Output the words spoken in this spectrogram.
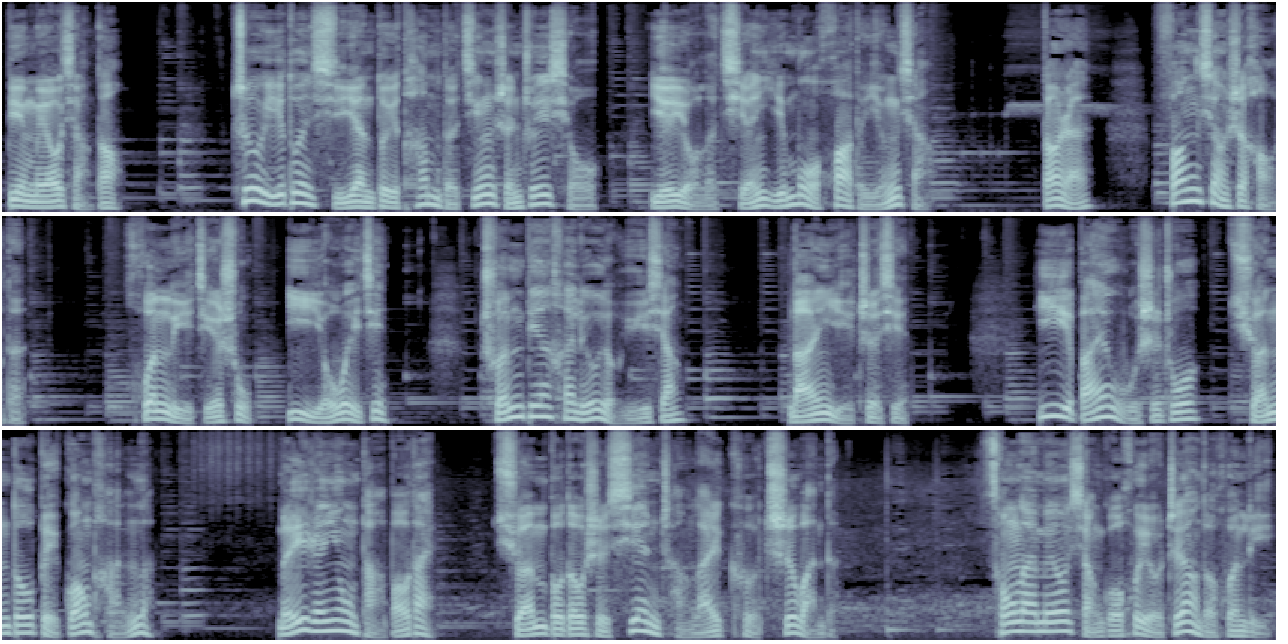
并没有想到，这一顿喜宴对他们的精神追求也有了潜移默化的影响。当然，方向是好的。婚礼结束，意犹未尽，唇边还留有余香，难以置信，一百五十桌全都被光盘了，没人用打包袋，全部都是现场来客吃完的。从来没有想过会有这样的婚礼，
